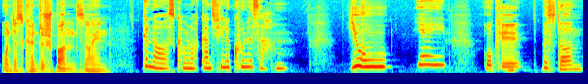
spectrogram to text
und das könnte spannend sein. Genau, es kommen noch ganz viele coole Sachen. Juhu! Yay. Okay, bis dann.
